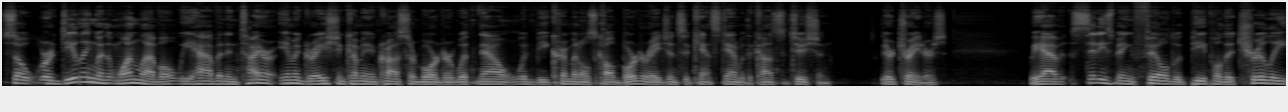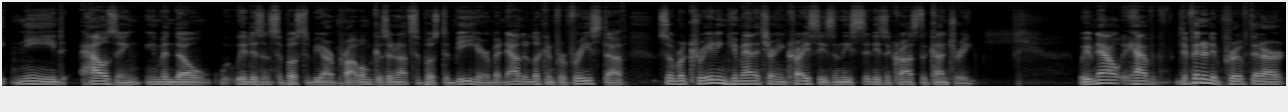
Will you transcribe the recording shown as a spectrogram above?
So we're dealing with at one level, we have an entire immigration coming across our border with now would be criminals called border agents that can't stand with the Constitution. They're traitors. We have cities being filled with people that truly need housing, even though it isn't supposed to be our problem because they're not supposed to be here. But now they're looking for free stuff. So we're creating humanitarian crises in these cities across the country. We now have definitive proof that our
